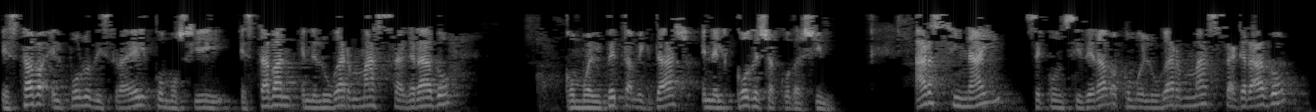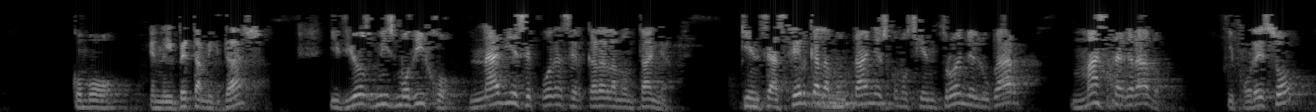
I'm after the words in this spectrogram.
estaba el pueblo de Israel como si estaban en el lugar más sagrado, como el Bet Amikdash, en el Kodesh HaKodashim. Ar Sinai se consideraba como el lugar más sagrado como en el Bet y Dios mismo dijo, nadie se puede acercar a la montaña. Quien se acerca a la montaña es como si entró en el lugar más sagrado. Y por eso,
